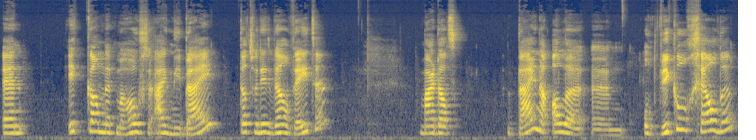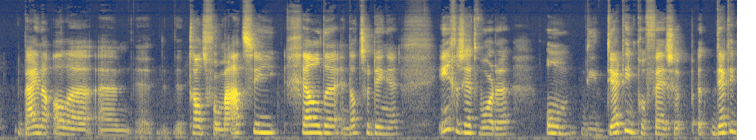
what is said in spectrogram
En ik kan met mijn hoofd er eigenlijk niet bij dat we dit wel weten, maar dat bijna alle um, ontwikkelgelden, bijna alle um, transformatiegelden en dat soort dingen ingezet worden om die 13%, 13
